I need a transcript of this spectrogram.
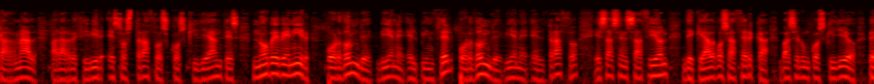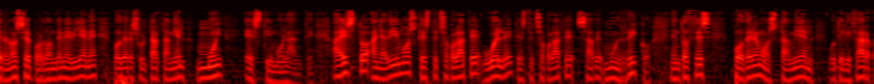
carnal para recibir esos trazos cosquilleantes no ve venir por dónde viene el pincel, por dónde viene el trazo, esa sensación de que algo se acerca va a ser un cosquilleo, pero no sé por dónde me viene, puede resultar también muy estimulante. A esto añadimos que este chocolate huele, que este chocolate sabe muy rico. Entonces podremos también utilizar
